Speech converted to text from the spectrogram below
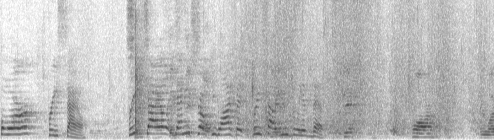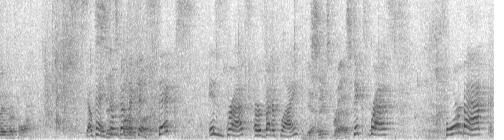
four freestyle. Freestyle Six, is any six, stroke four. you want, but freestyle Six. usually is best. Six, four, and whatever four. Okay, so it goes like this. Six is breast or butterfly, Yeah. Six breasts. six breast, four back,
